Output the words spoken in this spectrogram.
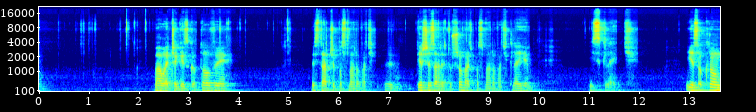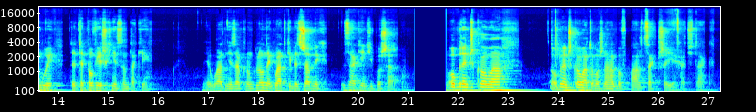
Wałeczek jest gotowy. Wystarczy posmarować y, Pierwsze zaretuszować, posmarować klejem i skleić. Jest okrągły, te, te powierzchnie są takie e, ładnie zaokrąglone, gładkie, bez żadnych zagięć i poszarpań. Obręcz koła. Obręcz koła to można albo w palcach przejechać, tak.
